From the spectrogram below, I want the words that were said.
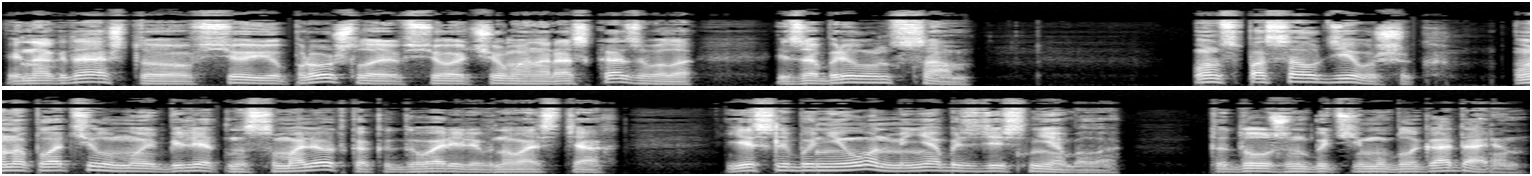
Иногда, что все ее прошлое, все, о чем она рассказывала, изобрел он сам. Он спасал девушек. Он оплатил мой билет на самолет, как и говорили в новостях, если бы не он, меня бы здесь не было. Ты должен быть ему благодарен».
